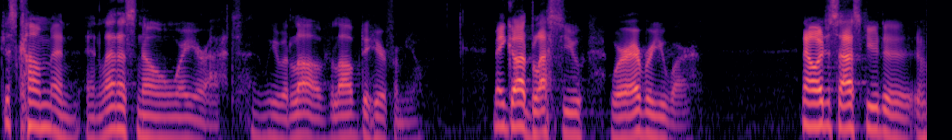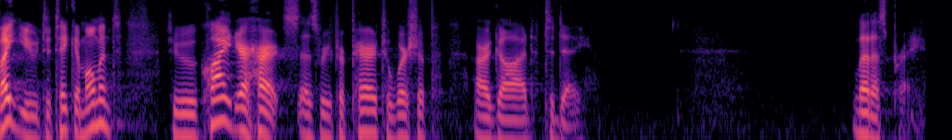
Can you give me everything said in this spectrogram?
Just come and, and let us know where you're at. And we would love, love to hear from you. May God bless you wherever you are. Now, I just ask you to invite you to take a moment to quiet your hearts as we prepare to worship our God today. Let us pray.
